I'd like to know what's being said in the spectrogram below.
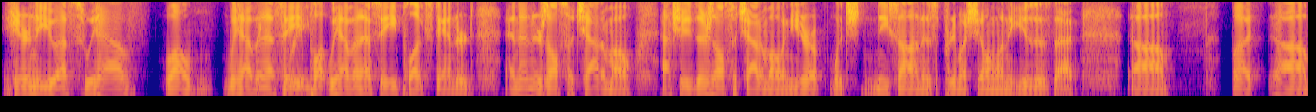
Here in the U.S., we have well, we have like an SAE plug. We have an SAE plug standard, and then there's also CHAdeMO. Actually, there's also CHAdeMO in Europe, which Nissan is pretty much the only one that uses that. Um, but uh,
